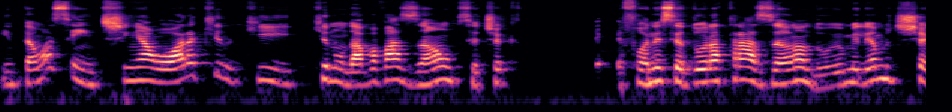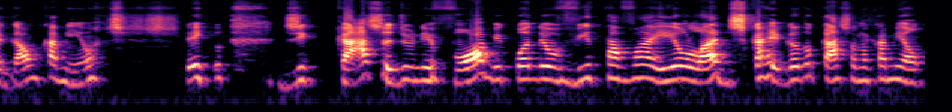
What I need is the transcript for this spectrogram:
Então, assim, tinha hora que, que, que não dava vazão, que você tinha que fornecedor atrasando. Eu me lembro de chegar um caminhão cheio de caixa de uniforme, quando eu vi, tava eu lá descarregando caixa no caminhão.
